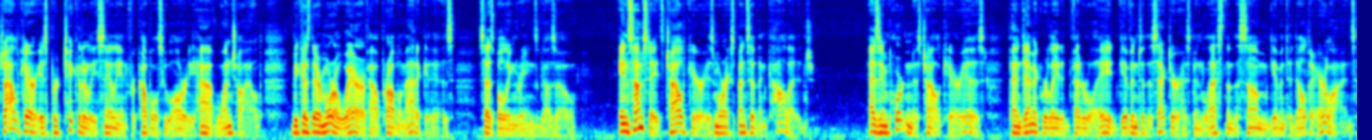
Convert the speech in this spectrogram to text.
Childcare is particularly salient for couples who already have one child because they're more aware of how problematic it is, says Bowling Green's Guzzo. In some states, childcare is more expensive than college. As important as childcare is, pandemic related federal aid given to the sector has been less than the sum given to Delta Airlines,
